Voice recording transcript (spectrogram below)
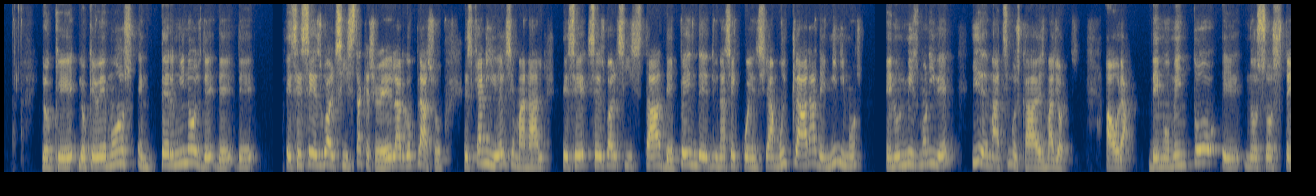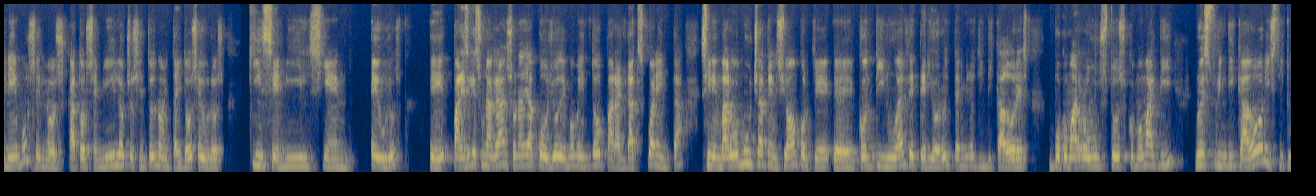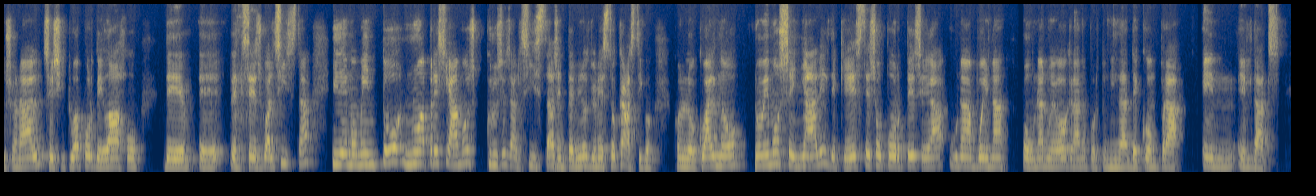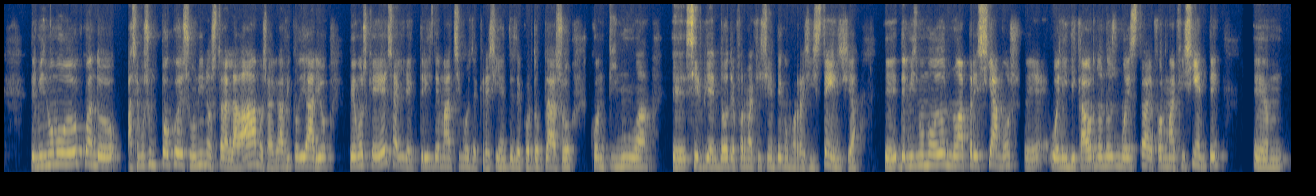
lo, que, lo que vemos en términos de, de, ese sesgo alcista que se ve de largo plazo es que a nivel semanal ese sesgo alcista depende de una secuencia muy clara de mínimos en un mismo nivel y de máximos cada vez mayores. Ahora, de momento eh, nos sostenemos en los 14.892 euros 15.100 euros. Eh, parece que es una gran zona de apoyo de momento para el DAX 40. Sin embargo, mucha atención porque eh, continúa el deterioro en términos de indicadores un poco más robustos como MACD. Nuestro indicador institucional se sitúa por debajo de, eh, del sesgo alcista y de momento no apreciamos cruces alcistas en términos de un estocástico, con lo cual no, no vemos señales de que este soporte sea una buena o una nueva gran oportunidad de compra en el DAX. Del mismo modo, cuando hacemos un poco de zoom y nos trasladamos al gráfico diario, vemos que esa directriz de máximos decrecientes de corto plazo continúa eh, sirviendo de forma eficiente como resistencia. Eh, del mismo modo, no apreciamos eh, o el indicador no nos muestra de forma eficiente em,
